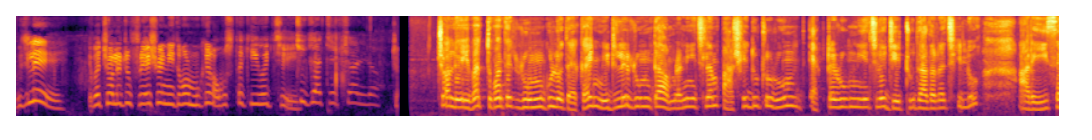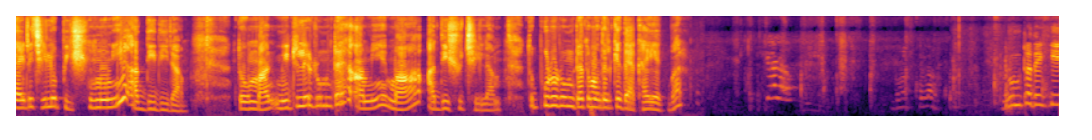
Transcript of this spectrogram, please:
বুঝলে? এবার চলো একটু ফ্রেশ হয়ে নি। তোমার মুখের অবস্থা কি হচ্ছে ঠিক আছে চলো। চলো এবার তোমাদের রুমগুলো দেখাই। মিডলের রুমটা আমরা নিয়েছিলাম। পাশে দুটো রুম একটা রুম নিয়েছিল জেঠু দাদারা ছিল আর এই সাইডে ছিল পিসিমণি আর দিদিরা। তো মা মিডলের রুমটায় আমি মা আর দিশু ছিলাম। তো পুরো রুমটা তোমাদেরকে দেখাই একবার। রুমটা দেখি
